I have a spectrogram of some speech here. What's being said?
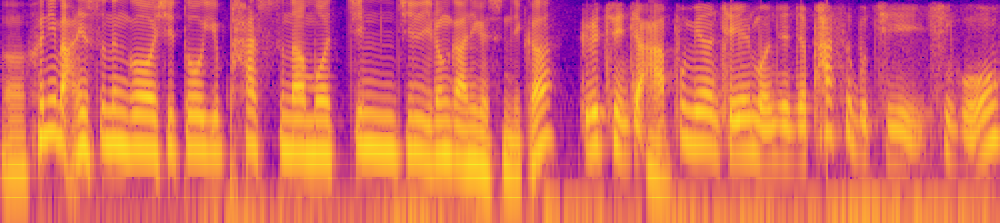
어, 흔히 많이 쓰는 것이 또 이 파스나 뭐 찜질 이런 거 아니겠습니까? 그렇죠. 이제 음. 아프면 제일 먼저 이제 파스 붙이시고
